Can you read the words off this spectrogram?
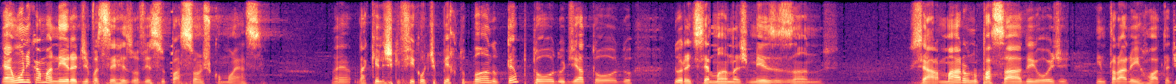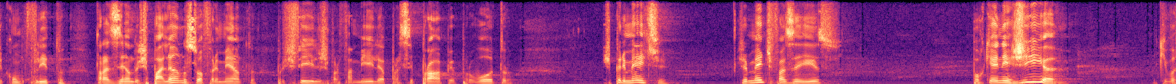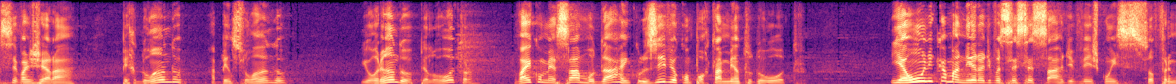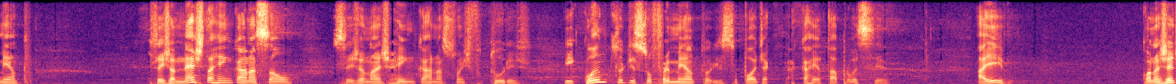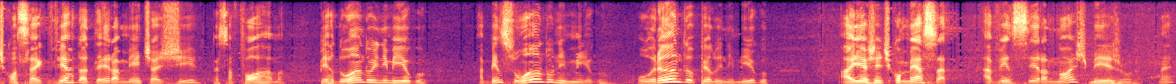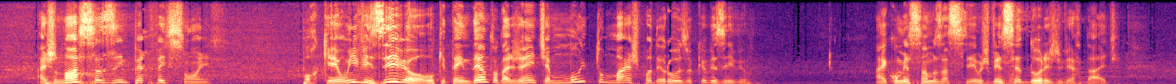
É a única maneira de você resolver situações como essa. Né? Daqueles que ficam te perturbando o tempo todo, o dia todo, durante semanas, meses, anos. Se amaram no passado e hoje entraram em rota de conflito, trazendo, espalhando sofrimento para os filhos, para a família, para si próprio, para o outro. Experimente Experimente fazer isso. Porque a energia que você vai gerar perdoando, abençoando e orando pelo outro, vai começar a mudar, inclusive, o comportamento do outro. E é a única maneira de você cessar de vez com esse sofrimento, seja nesta reencarnação, seja nas reencarnações futuras. E quanto de sofrimento isso pode acarretar para você. Aí, quando a gente consegue verdadeiramente agir dessa forma, perdoando o inimigo, abençoando o inimigo, orando pelo inimigo, aí a gente começa a vencer a nós mesmos, né? as nossas imperfeições porque o invisível, o que tem dentro da gente, é muito mais poderoso que o visível. Aí começamos a ser os vencedores de verdade.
